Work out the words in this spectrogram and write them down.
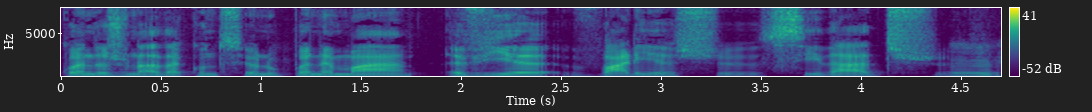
quando a jornada aconteceu no Panamá, havia várias eh, cidades eh, Hum.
